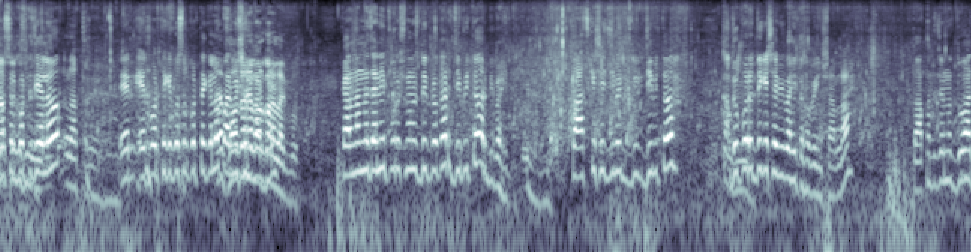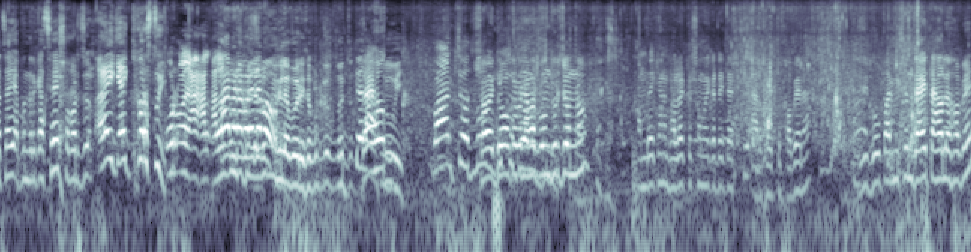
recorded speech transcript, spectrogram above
গোসল করতে গেল এর এরপর থেকে গোসল করতে গেলেও পারমিশন ফজরে করা লাগবে। কারণ আমরা জানি পুরুষ মানুষ দুই প্রকার জীবিত আর বিবাহিত। তো আজকে সেই জীবি- জীবিত দুপুরের দিকে সে বিবাহিত হবে ইনশাআল্লাহ। তো আপনাদের জন্য দোয়া চাই আপনাদের কাছে সবার জন্য এই কি করছ তুই? ওর আল্লাহ বেটা বলে যাব। যাই হোক। সবাই দোয়া করবেন আমার বন্ধুর জন্য। আমরা এখানে ভালো একটা সময় কাটাইতে আসছি আর হয়তো হবে না। যদি বউ পারমিশন দেয় তাহলে হবে।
